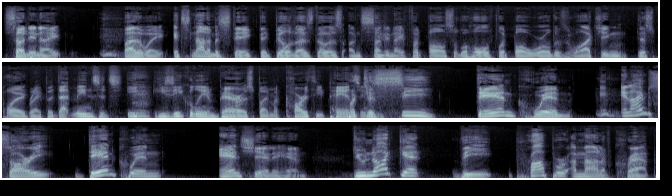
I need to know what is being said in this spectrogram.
Sunday night. By the way, it's not a mistake that Bill does those on Sunday night football, so the whole football world is watching this play. right. But that means it's e- he's equally embarrassed by McCarthy pantsing. But to him. see Dan Quinn, and I'm sorry, Dan Quinn and Shanahan do not get the proper amount of crap.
